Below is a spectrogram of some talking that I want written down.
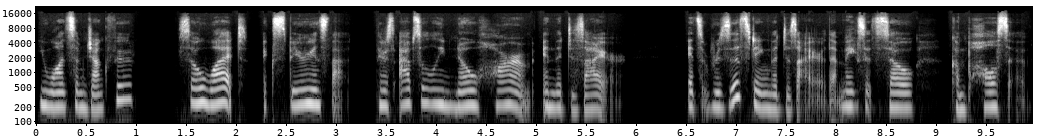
You want some junk food? So what? Experience that. There's absolutely no harm in the desire. It's resisting the desire that makes it so compulsive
